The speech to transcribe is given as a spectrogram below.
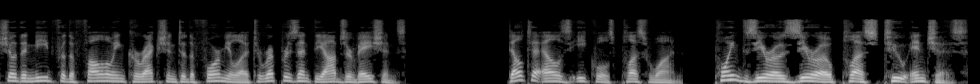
show the need for the following correction to the formula to represent the observations delta Els equals plus 1.00 plus 2 inches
